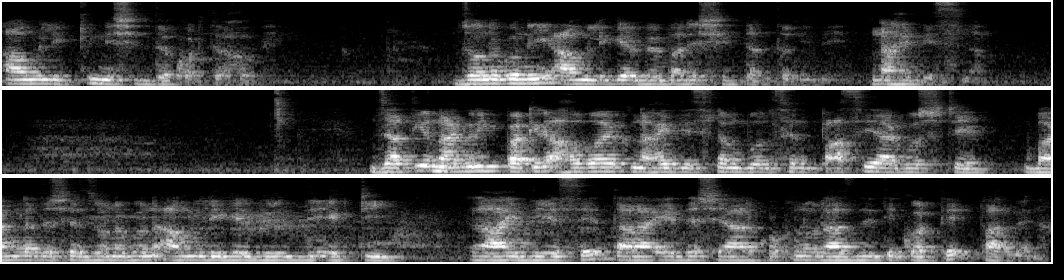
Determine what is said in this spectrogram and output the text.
আওয়ামী লীগকে নিষিদ্ধ করতে হবে। জনগণই আওয়ামী লীগের ব্যাপারে সিদ্ধান্ত নেবে। নাহিদ ইসলাম। জাতীয় নাগরিক পার্টির আহ্বায়ক নাহিদ ইসলাম বলছেন, পাঁচই আগস্টে বাংলাদেশের জনগণ আওয়ামী লীগের বিরুদ্ধে একটি রায় দিয়েছে। তারা এদেশে আর কখনো রাজনীতি করতে পারবে না।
